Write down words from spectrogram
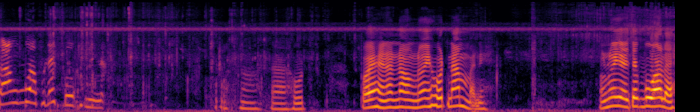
สองบัวผู้ได้ปลูกนี่นะโอ้น้าตาฮดปล่อยให้น้องเนยฮดน้ำบัดนี้น้องเนยอยากจักบัวเลย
